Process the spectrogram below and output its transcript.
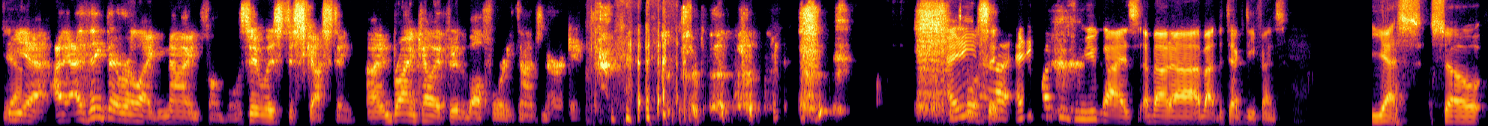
Yeah, yeah I, I, think there were like nine fumbles. It was disgusting, uh, and Brian Kelly threw the ball 40 times in a hurricane. any we'll uh, any questions from you guys about uh, about the Tech defense? Yes. So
